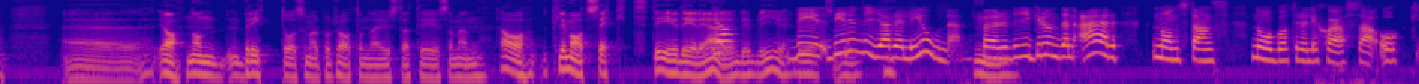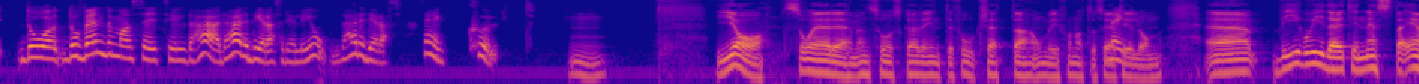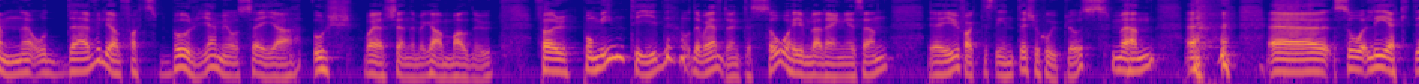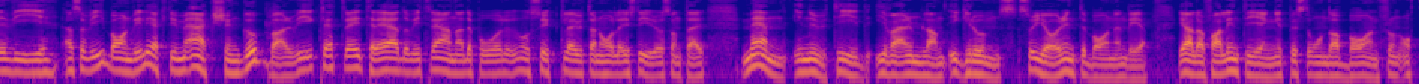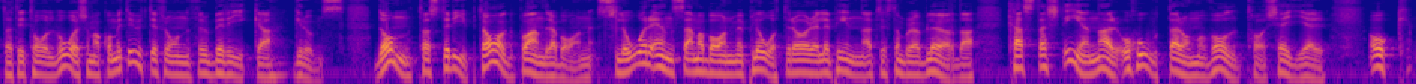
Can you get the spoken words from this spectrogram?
Eh, ja, någon britt då som höll på att prata om det här just att det är som en, ja, klimatsekt. Det är ju det det är. Ja, det blir Det, det är en- den nya religionen. För vi i grunden är någonstans något religiösa och då, då vänder man sig till det här. Det här är deras religion. Det här är deras, det här är en kult. Ja, så är det, men så ska det inte fortsätta om vi får något att säga Nej. till om. Eh, vi går vidare till nästa ämne och där vill jag faktiskt börja med att säga usch vad jag känner mig gammal nu. För på min tid, och det var ändå inte så himla länge sedan, jag är ju faktiskt inte 27 plus, men eh, så lekte vi, alltså vi barn, vi lekte ju med actiongubbar. Vi klättrade i träd och vi tränade på att cykla utan att hålla i styre och sånt där. Men i nutid i Värmland, i Grums, så gör inte barnen det. I alla fall inte gänget bestående av barn från 8 till 12 år som har kommit utifrån för att berika Grums. De tar stryptag på andra barn, slår ensamma barn med plåtrör eller pinnar tills de börjar blöda, kastar stenar och hotar dem att våldta tjejer. Och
